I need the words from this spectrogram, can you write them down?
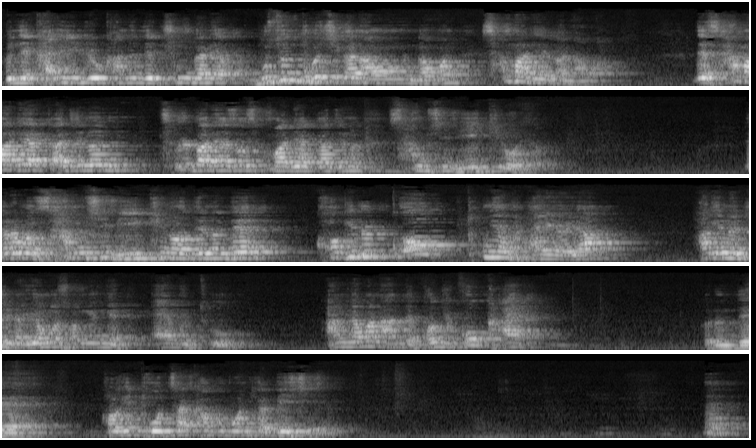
근데 갈릴리로 가는데 중간에 무슨 도시가 나오는가 하면 사마리아가 나와. 근데 사마리아까지는 출발해서 사마리아까지는 32km예요. 여러분 32km 되는데 거기를 꼭 통행하여야 하겠는지라 영어 성경에 have 안 가면 안 돼. 거기 꼭 가야. 그런데 거기 도착하고 보니까 몇 시에요? 네?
